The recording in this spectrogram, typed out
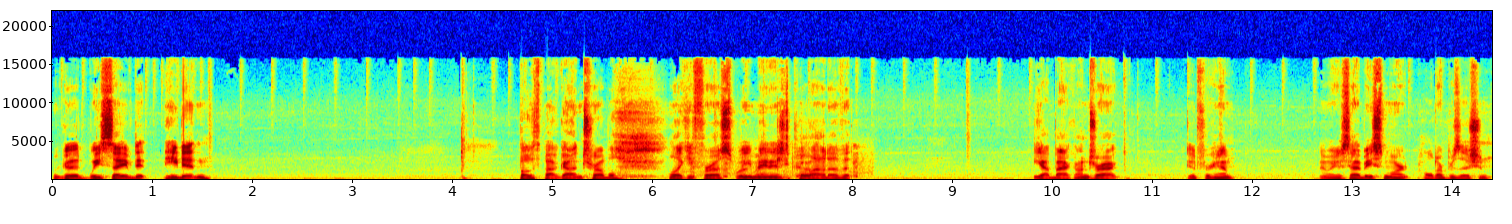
We're good. We saved it. He didn't. Both about got in trouble. Lucky for us, we managed to pull out of it. He got back on track. Good for him. Now we just gotta be smart, hold our position.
